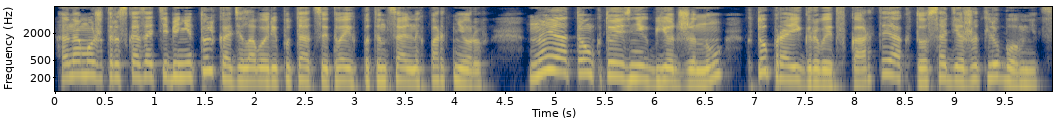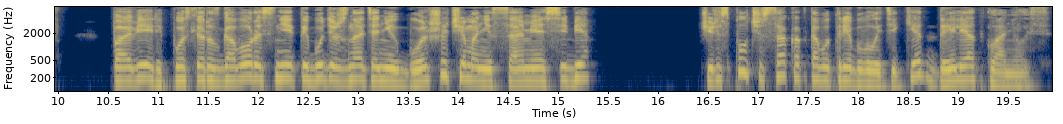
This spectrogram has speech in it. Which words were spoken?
«Она может рассказать тебе не только о деловой репутации твоих потенциальных партнеров, но и о том, кто из них бьет жену, кто проигрывает в карты, а кто содержит любовниц. Поверь, после разговора с ней ты будешь знать о них больше, чем они сами о себе». Через полчаса, как того требовал этикет, Дели откланялась.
